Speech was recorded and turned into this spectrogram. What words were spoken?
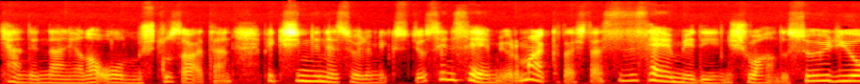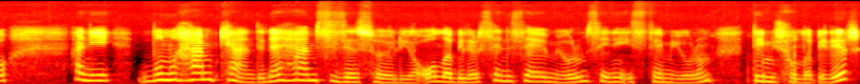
kendinden yana olmuştu zaten. Peki şimdi ne söylemek istiyor? Seni sevmiyorum arkadaşlar. Sizi sevmediğini şu anda söylüyor. Hani bunu hem kendine hem size söylüyor olabilir. Seni sevmiyorum, seni istemiyorum demiş olabilir.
